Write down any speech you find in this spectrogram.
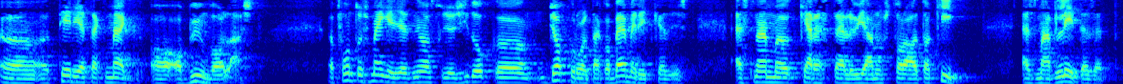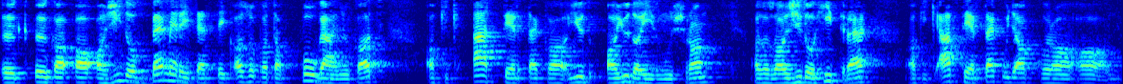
Uh, térjetek meg a bűnvallást. Fontos megjegyezni azt, hogy a zsidók gyakorolták a bemerítkezést. Ezt nem keresztelő János találta ki. Ez már létezett. Ők, ők a, a, a zsidók bemerítették azokat a pogányokat, akik áttértek a, jud, a judaizmusra, azaz a zsidó hitre, akik áttértek, ugye akkor a, a,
